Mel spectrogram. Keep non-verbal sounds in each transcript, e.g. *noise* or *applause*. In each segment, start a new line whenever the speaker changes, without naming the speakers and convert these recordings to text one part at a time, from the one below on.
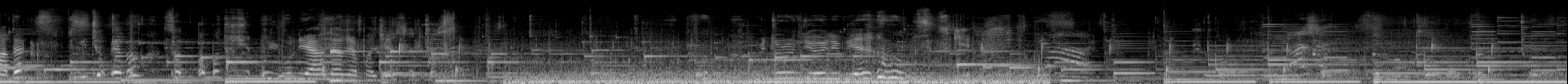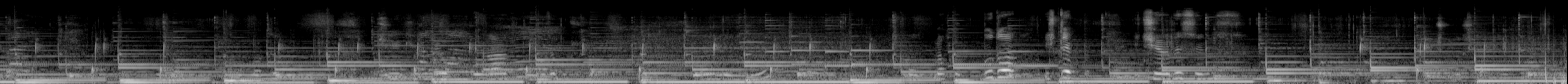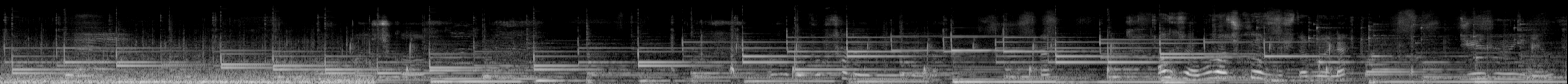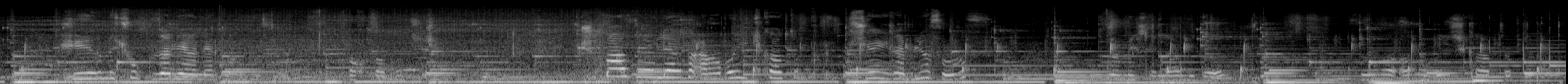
beraber YouTube'da saklamak için uygun yerler yapacağız. Hadi bakalım. Videonun öyle bir yer *laughs* bulmuşuz ki. Bu da işte içeridesiniz. Buradan çıkıyoruz işte böyle. Şehrine gidelim. Şehrinde çok güzel yerler var. İçin. Şu bazı evlerde arabayı çıkartıp şey girebiliyorsunuz. Burada mesela bir de sonra arabayı çıkartıp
